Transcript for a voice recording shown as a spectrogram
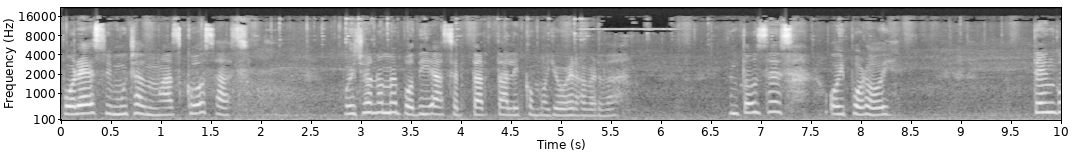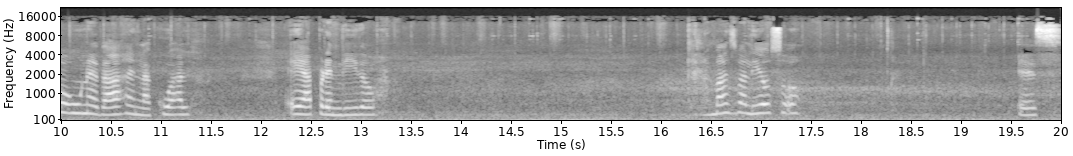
por eso y muchas más cosas, pues yo no me podía aceptar tal y como yo era, ¿verdad? Entonces, hoy por hoy, tengo una edad en la cual he aprendido que lo más valioso es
